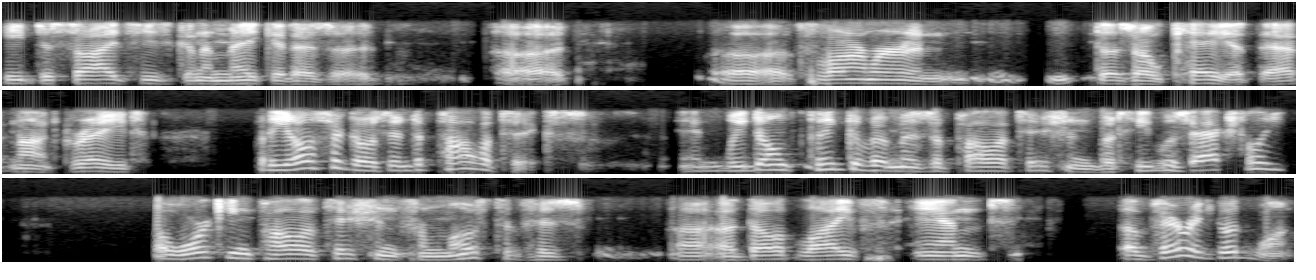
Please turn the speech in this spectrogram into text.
He decides he's going to make it as a, a, a farmer and does okay at that, not great. But he also goes into politics. And we don't think of him as a politician, but he was actually a working politician for most of his uh, adult life and a very good one.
